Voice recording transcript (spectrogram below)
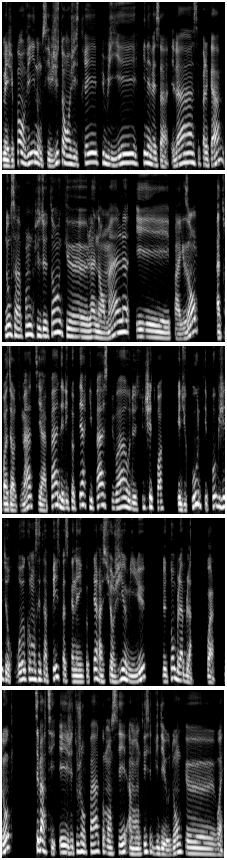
mais j'ai pas envie, donc c'est juste enregistrer, publier, fine avec ça. Et là, c'est pas le cas. Donc ça va prendre plus de temps que la normale et par exemple, à trois heures du mat, il y a pas d'hélicoptère qui passe, tu vois, au-dessus de chez toi. Et du coup, tu es pas obligé de recommencer ta prise parce qu'un hélicoptère a surgi au milieu de ton blabla. Voilà. Donc, c'est parti. Et j'ai toujours pas commencé à monter cette vidéo. Donc, heu, ouais,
